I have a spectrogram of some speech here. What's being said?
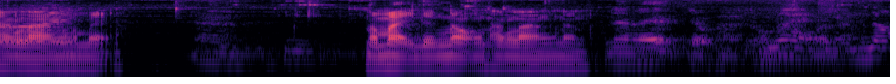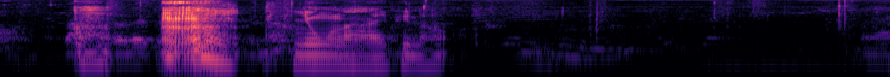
ทางหล้างนั่นแหละอ่าหน่อไม้เรื่องน้องทางหล้างนั่นนั่นแหละเจ้าหาของแม่คนละเนาะตามจะได้กันนะยุงลายพี่น้องอ่า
